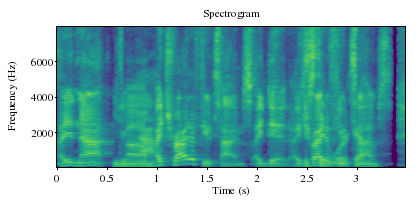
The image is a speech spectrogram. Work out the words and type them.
I did not. You did um, not. I tried a few times. I did. I Just tried a few times. Out.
